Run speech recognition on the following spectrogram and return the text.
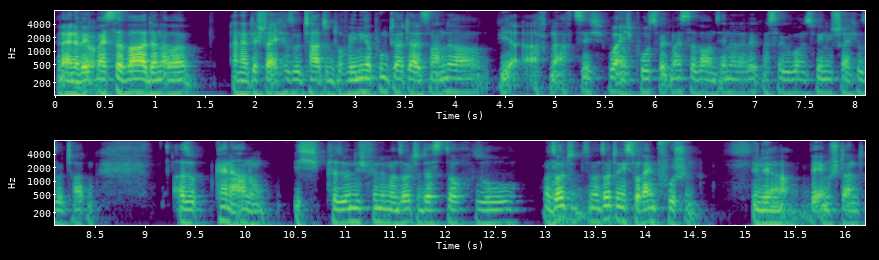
Wenn einer Weltmeister war, dann aber anhand der Streichresultate doch weniger Punkte hatte als ein anderer, wie 88, wo eigentlich Post Weltmeister war und Senna der Weltmeister geworden ist, den Streichresultaten. Also, keine Ahnung. Ich persönlich finde, man sollte das doch so, man sollte, man sollte nicht so reinpfuschen in den Ja. WM-Stand.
